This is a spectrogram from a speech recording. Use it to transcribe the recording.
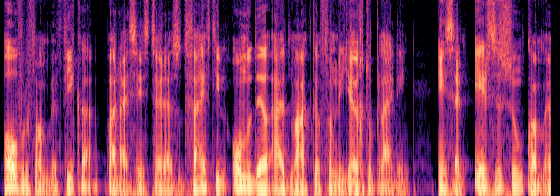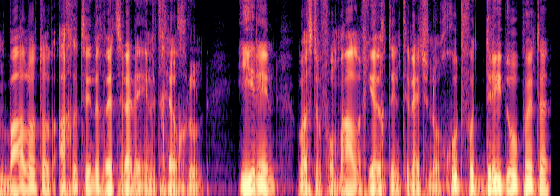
over van Benfica, waar hij sinds 2015 onderdeel uitmaakte van de jeugdopleiding. In zijn eerste seizoen kwam Embalo tot 28 wedstrijden in het geel-groen. Hierin was de voormalig jeugdinternational goed voor drie doelpunten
